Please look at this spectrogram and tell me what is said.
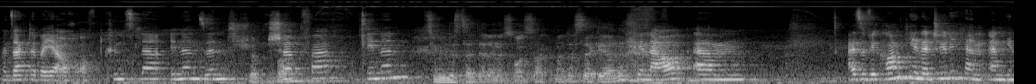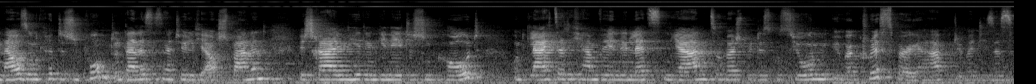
Man sagt aber ja auch oft, KünstlerInnen sind Schöpfer. SchöpferInnen. Zumindest seit der Renaissance sagt man das sehr gerne. Genau. Ähm, also wir kommen hier natürlich an, an genau so einen kritischen Punkt und dann ist es natürlich auch spannend. Wir schreiben hier den genetischen Code und gleichzeitig haben wir in den letzten Jahren zum Beispiel Diskussionen über CRISPR gehabt, über dieses,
